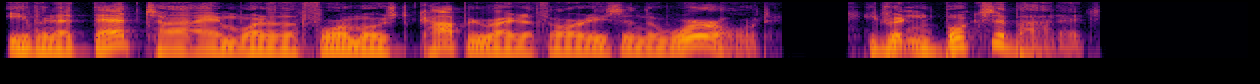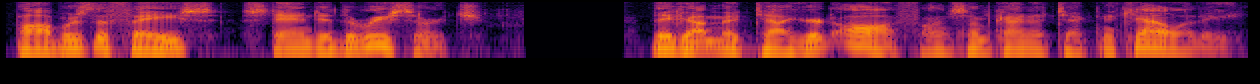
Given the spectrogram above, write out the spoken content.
even at that time one of the foremost copyright authorities in the world. He'd written books about it. Bob was the face, Stan did the research. They got McTaggart off on some kind of technicality.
